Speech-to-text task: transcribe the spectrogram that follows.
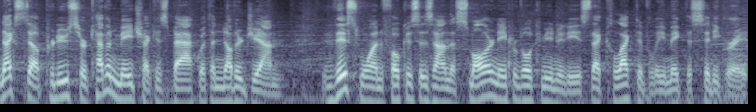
Next up, producer Kevin Maychek is back with another gem. This one focuses on the smaller Naperville communities that collectively make the city great.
